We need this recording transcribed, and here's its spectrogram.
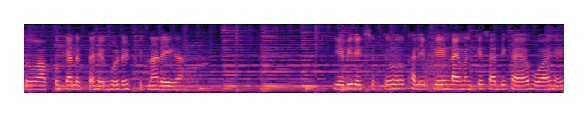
तो आपको क्या लगता है गोल्ड रेट कितना रहेगा? ये भी देख सकते हो, खाली प्लेन डायमंड के साथ दिखाया हुआ है।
